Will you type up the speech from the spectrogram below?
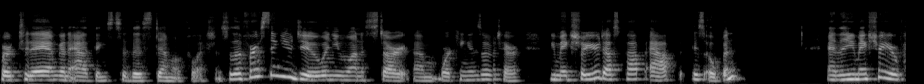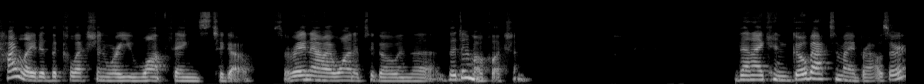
for today, I'm going to add things to this demo collection. So the first thing you do when you want to start um, working in Zotero, you make sure your desktop app is open. And then you make sure you've highlighted the collection where you want things to go. So right now I want it to go in the, the demo collection. Then I can go back to my browser.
